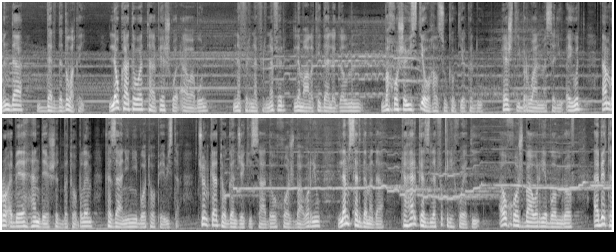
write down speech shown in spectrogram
مندا دەردە دڵەکەی لەو کاتەوە تا پێش خۆر ئاوا بوون نەفر نەفر نەفر لە ماڵەکەیدا لەگەڵ من بە خۆشەویستیەوە هەڵسو کەوتیە کردو هێشتی بڕوانمە سەری و ئەیوت ئەمڕۆ ئەبێ هەندێ شت بە تۆ بڵێم کە زانینی بۆ تۆ پێویستە چونکە تۆ گەنجێکی سادە و خۆش باوەڕی و لەم سەردەمەدا کە هەر کەس لە فکری خۆەتی ئەو خۆش باوەڕیە بۆ مرۆڤ ئەبێتە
